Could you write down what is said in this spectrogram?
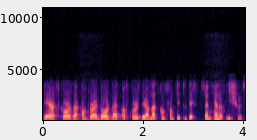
their scores are comparable, but of course, they are not confronted to the same kind of issues.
